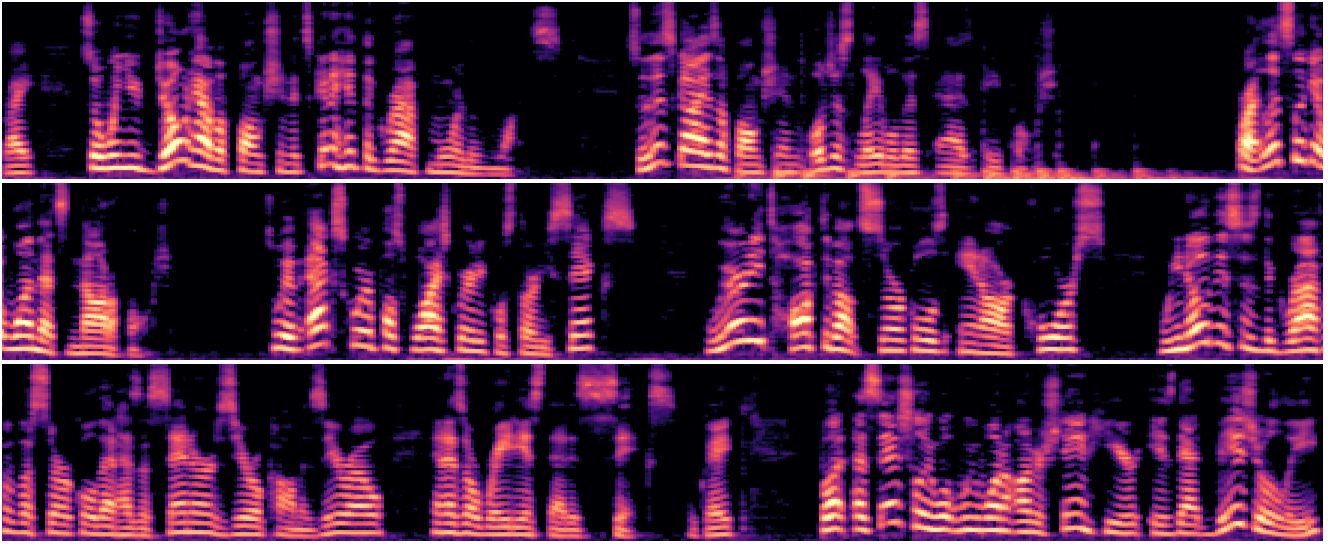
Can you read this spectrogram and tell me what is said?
right? So when you don't have a function, it's going to hit the graph more than once. So this guy is a function. We'll just label this as a function. All right, let's look at one that's not a function. So we have x squared plus y squared equals 36. We already talked about circles in our course. We know this is the graph of a circle that has a center 0, comma 0 and has a radius that is 6, okay? But essentially what we want to understand here is that visually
